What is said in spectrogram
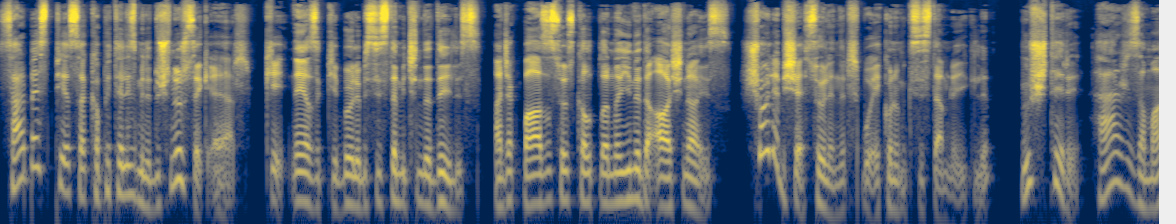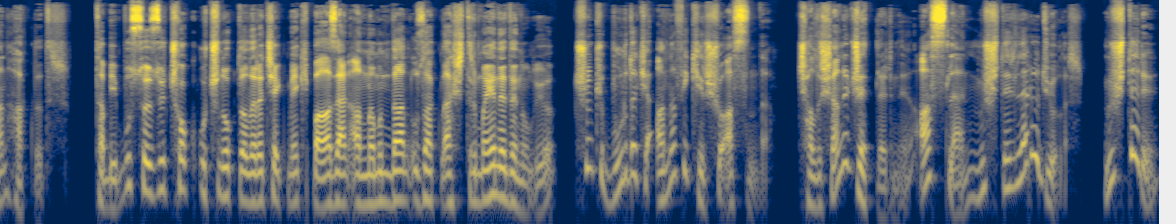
Serbest piyasa kapitalizmini düşünürsek eğer ki ne yazık ki böyle bir sistem içinde değiliz. Ancak bazı söz kalıplarına yine de aşinayız. Şöyle bir şey söylenir bu ekonomik sistemle ilgili. Müşteri her zaman haklıdır. Tabi bu sözü çok uç noktalara çekmek bazen anlamından uzaklaştırmaya neden oluyor. Çünkü buradaki ana fikir şu aslında. Çalışan ücretlerini aslen müşteriler ödüyorlar. Müşteri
